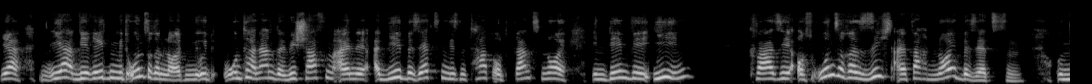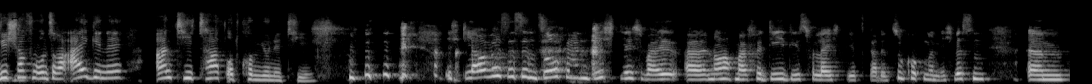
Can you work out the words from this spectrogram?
Ja, ja, wir reden mit unseren Leuten untereinander. Wir schaffen eine, wir besetzen diesen Tatort ganz neu, indem wir ihn quasi aus unserer Sicht einfach neu besetzen. Und wir mhm. schaffen unsere eigene Anti-Tatort-Community. ich glaube, es ist insofern wichtig, weil äh, nur noch mal für die, die es vielleicht jetzt gerade zugucken und nicht wissen, ähm,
